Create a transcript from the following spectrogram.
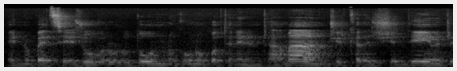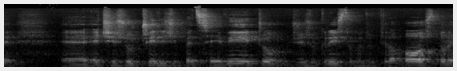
e un pezzo di sopra rotondo che uno può tenere in la mano, circa 10 cm, eh, e ci sono 13 pezzi di vetro, Gesù Cristo con tutti gli apostoli,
